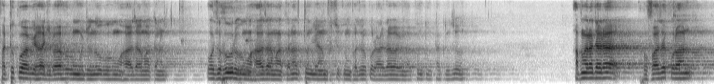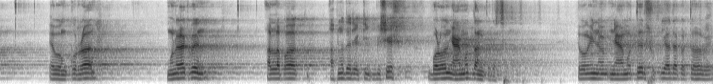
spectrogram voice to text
ফাতুকুয়া বিহা জিবাহু জুনুবহু হাজামা কানাত ও জহুর হুম হাজামা কানাত তুম লিয়াম ফুসিকুম ফজরকুল আজাবা বিমা কুন্তুম তাকরুজুন আপনারা যারা হুফাজে কোরআন এবং কুররা মনে রাখবেন, আল্লাহ পাক আপনাদের একটি বিশেষ বড় নিয়ামত দান করেছেন। এবং এই নিয়া- নিয়ামতের শুক্রিয়া আদা করতে হবে।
